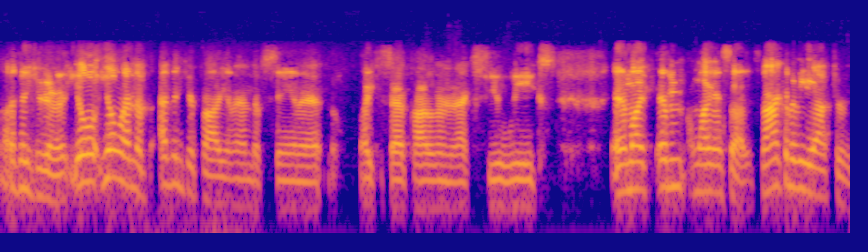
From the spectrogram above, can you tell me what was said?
I think you're gonna you'll you'll end up I think you're probably gonna end up seeing it, like you said, probably in the next few weeks. And like and like I said, it's not gonna be after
